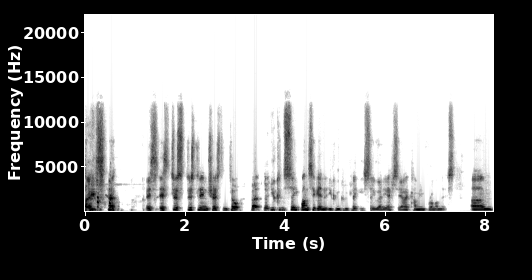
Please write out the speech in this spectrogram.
it's, it's, it's just just an interesting thought. But you can see once again that you can completely see where the FCA are coming from on this. Um,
